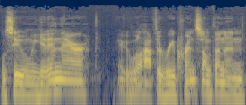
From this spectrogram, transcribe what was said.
We'll see when we get in there. Maybe we'll have to reprint something and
